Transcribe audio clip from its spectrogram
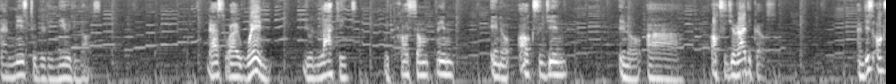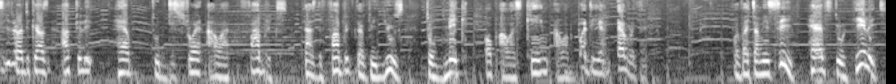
that needs to be renewed in us. That's why when you lack it, it cause something, you know, oxygen, you know, uh, oxygen radicals. And these oxygen radicals actually help to destroy our fabrics. That's the fabric that we use to make up our skin, our body, and everything. But vitamin C helps to heal it.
